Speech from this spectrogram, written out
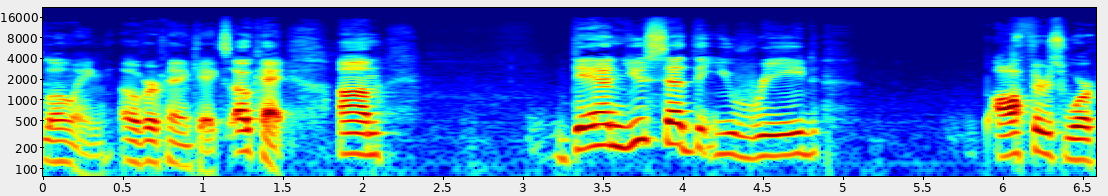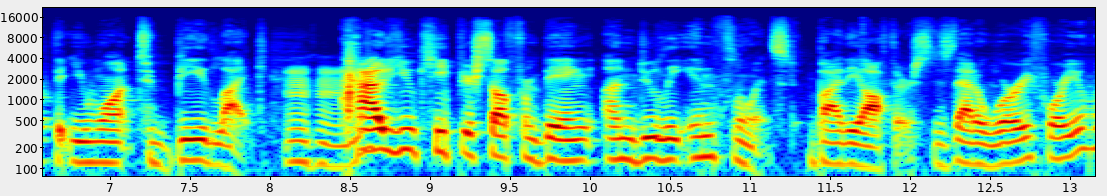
flowing over pancakes. Okay. Um, Dan, you said that you read authors' work that you want to be like. Mm-hmm. How do you keep yourself from being unduly influenced by the authors? Is that a worry for you?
